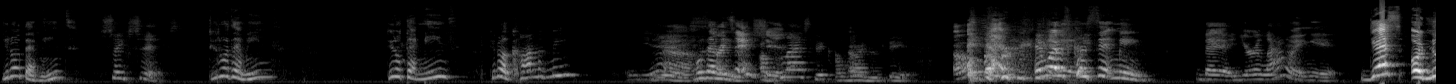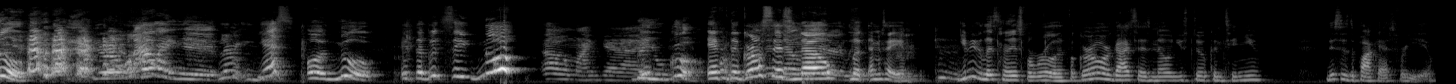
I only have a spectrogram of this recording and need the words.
You know what that means? Safe sex. Do you know what that means? Do you know what that means? Do you know what condoms mean? Yeah. Yes. What's that mean? A Protection. plastic around your dick. Oh. oh. And what does consent mean? That you're allowing it. Yes or no? You're allowing it. Let me, yes or no? If the bitch say no, Oh my There god. you go. if the girl says No, no, look, let me tell you, you need to listen to this for real. If a girl or guy says no and you still continue, this is the podcast for you.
